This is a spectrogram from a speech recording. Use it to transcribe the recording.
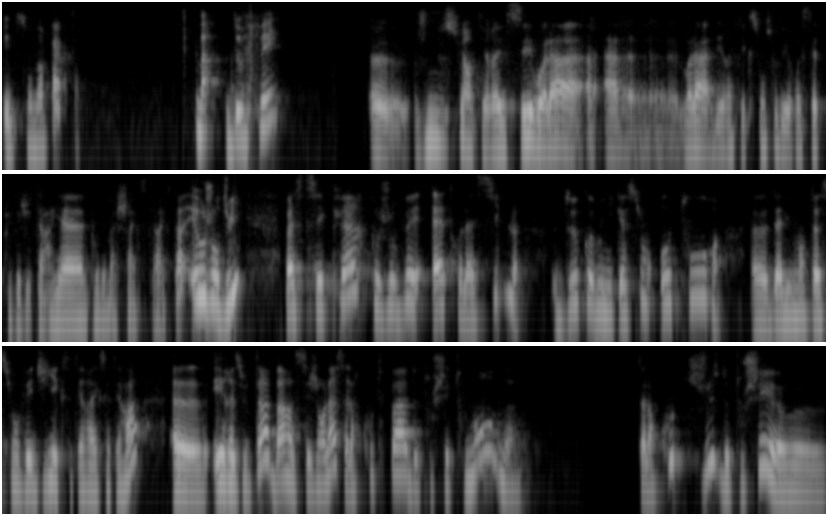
et de son impact, bah, de fait, euh, je me suis intéressée voilà, à, voilà, à des réflexions sur des recettes plus végétariennes, pour des machins, etc. Et aujourd'hui, bah, c'est clair que je vais être la cible de communication autour euh, d'alimentation veggie, etc., etc., et résultat, ben, ces gens-là, ça ne leur coûte pas de toucher tout le monde, ça leur coûte juste de toucher les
